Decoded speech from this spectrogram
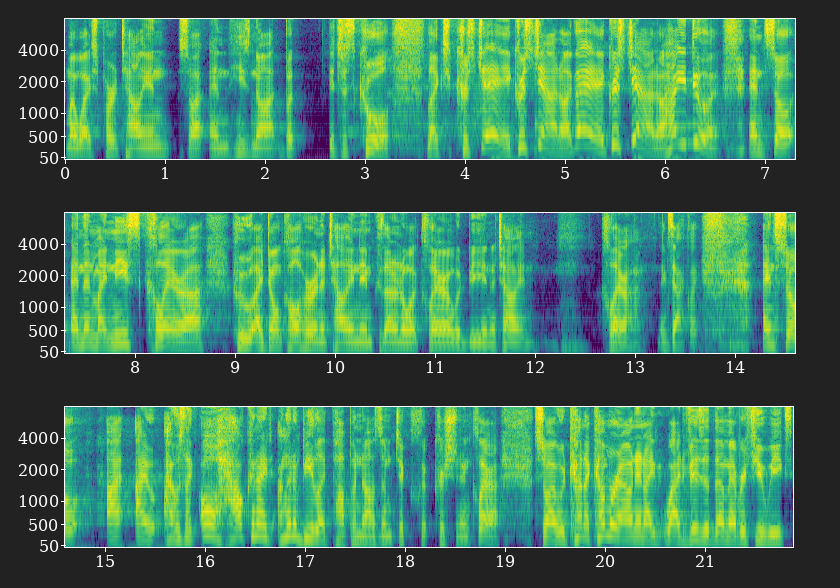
my wife's part Italian, so and he's not, but it's just cool. Like Christian, hey, Cristiano, like, hey, Cristiano, how you doing? And so, and then my niece Clara, who I don't call her an Italian name because I don't know what Clara would be in Italian. Clara, exactly. And so I, I, I, was like, oh, how can I? I'm to be like Papa Nazem to Christian and Clara. So I would kind of come around and I, would visit them every few weeks.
